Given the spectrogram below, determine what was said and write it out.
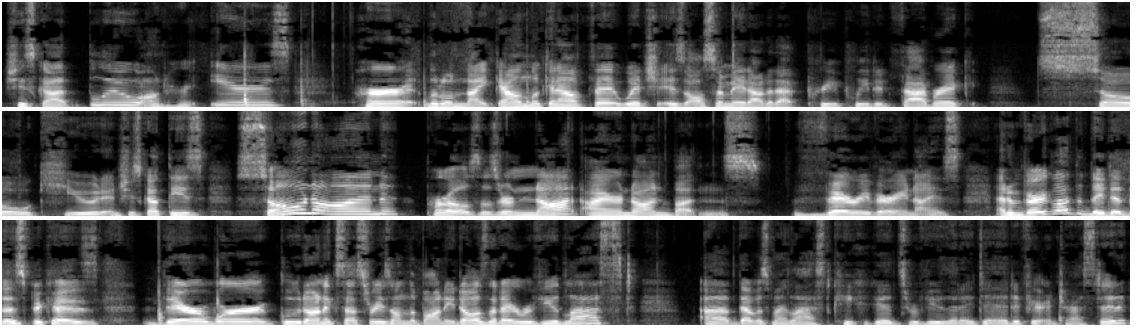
She's got blue on her ears her little nightgown looking outfit, which is also made out of that pre-pleated fabric. So cute. And she's got these sewn on pearls. Those are not ironed on buttons. Very, very nice. And I'm very glad that they did this because there were glued on accessories on the Bonnie dolls that I reviewed last. Uh, that was my last Kikagoods review that I did, if you're interested.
